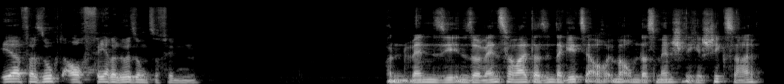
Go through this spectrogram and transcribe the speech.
eher versucht, auch faire Lösungen zu finden. Und wenn Sie Insolvenzverwalter sind, da geht es ja auch immer um das menschliche Schicksal.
